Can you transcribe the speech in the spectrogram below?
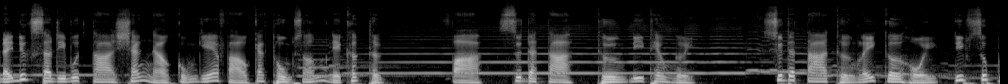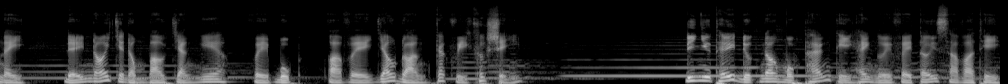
Đại đức Sariputta sáng nào cũng ghé vào các thôn xóm để khất thực, và Siddhartha thường đi theo người. Siddhartha thường lấy cơ hội tiếp xúc này để nói cho đồng bào chàng nghe về Bụt và về giáo đoàn các vị khất sĩ. Đi như thế được non một tháng thì hai người về tới Savatthi.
